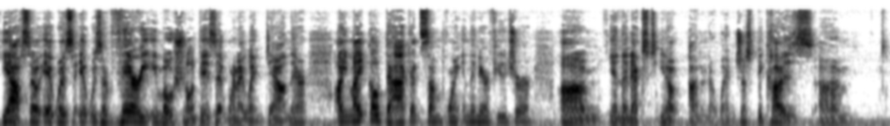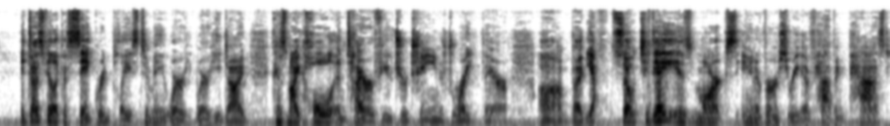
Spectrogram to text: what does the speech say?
yeah, so it was it was a very emotional visit when I went down there. I might go back at some point in the near future um, in the next, you know, I don't know when, just because um, it does feel like a sacred place to me where where he died, because my whole entire future changed right there. Uh, but yeah, so today is Mark's anniversary of having passed.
